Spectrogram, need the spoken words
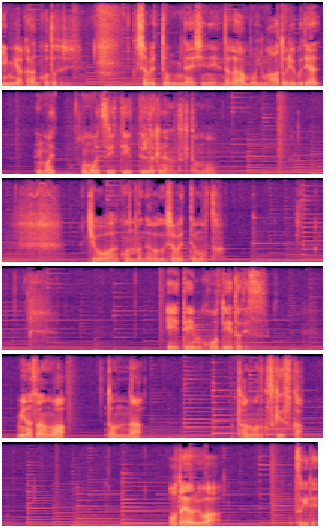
意味わからんことし喋っても意味ないしね。だからもう今アドリブで今思いついて言ってるだけなんですけども。今日はこんな長く喋ってもうた。ATM 法テートです。皆さんはどんな食べ物が好きですか？お便りは次で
